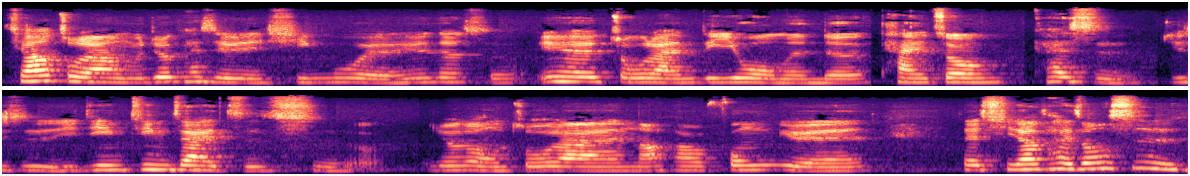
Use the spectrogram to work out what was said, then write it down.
骑到卓兰我们就开始有点欣慰了，因为那时候因为卓兰离我们的台中开始就是已经近在咫尺了，有种卓兰，然后还有丰原。再骑到台中市，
